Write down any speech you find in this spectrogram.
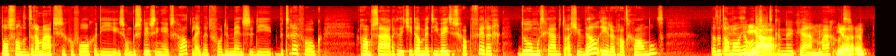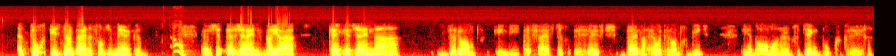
Los van de dramatische gevolgen die zo'n beslissing heeft gehad, lijkt me het voor de mensen die het betreffen ook rampzalig dat je dan met die wetenschap verder door moet gaan. Dat als je wel eerder had gehandeld, dat het allemaal heel ja. anders had kunnen gaan. Maar goed. Ja, en, en toch is daar weinig van te merken. Oh. Er, er zijn, nou ja, kijk, er zijn na de ramp in de jaren 50 heeft bijna elk rampgebied, die hebben allemaal hun gedenkboek gekregen.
